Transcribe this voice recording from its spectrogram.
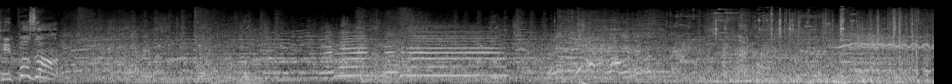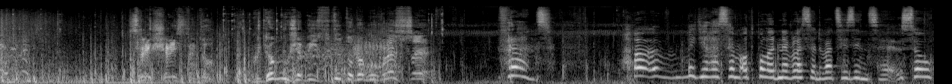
Marši, pozor! Slyšeli jste to? Kdo může být v tuto dobu v lese? Franz. A, viděla jsem odpoledne v lese dva cizince. Jsou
